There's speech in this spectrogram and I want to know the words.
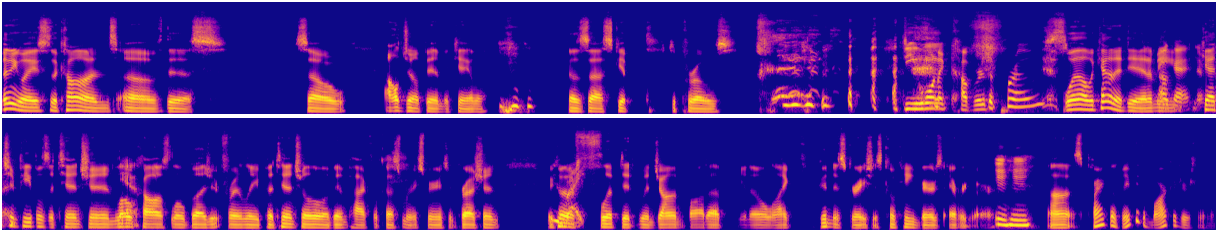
anyways, the cons of this. So I'll jump in, Michaela, because I skipped the pros. Do you want to cover the pros? Well, we kind of did. I mean, Okay, catching mind. people's attention, low Yeah. cost, low budget friendly, potential of impactful customer experience impression. We kind Right. of flipped it when John brought up, you know, like goodness gracious, cocaine bears everywhere. mm-hmm. Uh, it's probably 'cause maybe the marketers were on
